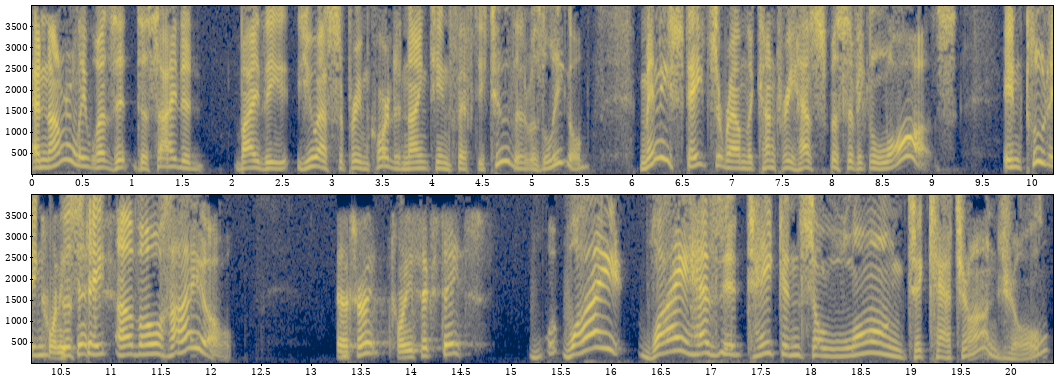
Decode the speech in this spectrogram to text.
And not only was it decided by the U.S. Supreme Court in 1952 that it was legal, Many states around the country have specific laws, including 26. the state of Ohio. That's right, 26 states. Why why has it taken so long to catch on, Joel?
